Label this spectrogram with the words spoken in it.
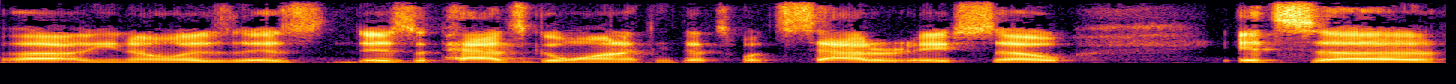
uh, you know, as, as as the pads go on. I think that's what Saturday. So it's uh,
